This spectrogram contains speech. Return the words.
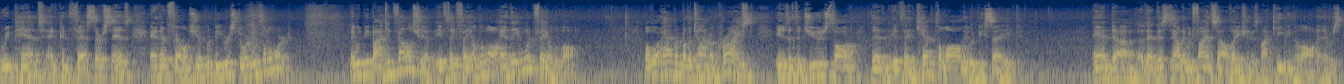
repent and confess their sins, and their fellowship would be restored with the Lord. They would be back in fellowship if they failed the law, and they would fail the law. Well, what happened by the time of Christ is that the Jews thought that if they kept the law, they would be saved. And uh, that this is how they would find salvation, is by keeping the law. And there was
